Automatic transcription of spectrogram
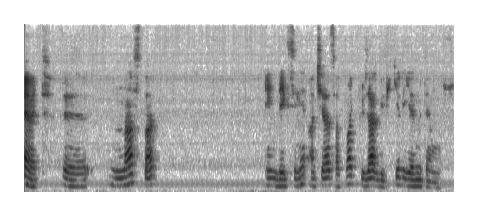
Evet. E, Nasdaq endeksini açığa satmak güzel bir fikir 20 Temmuz.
